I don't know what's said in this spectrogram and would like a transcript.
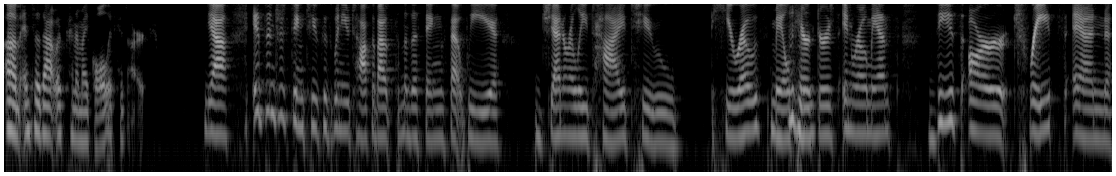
Um, and so that was kind of my goal with his arc. Yeah. It's interesting too, because when you talk about some of the things that we generally tie to heroes, male Mhm. characters in romance, these are traits and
